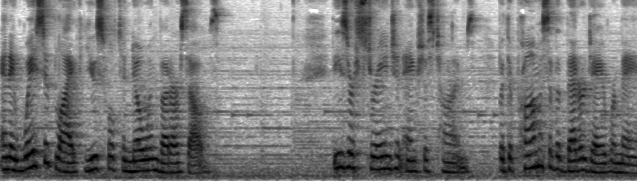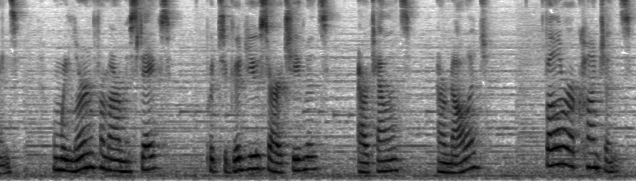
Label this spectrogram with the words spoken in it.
and a wasted life useful to no one but ourselves. These are strange and anxious times, but the promise of a better day remains. When we learn from our mistakes, put to good use our achievements, our talents, our knowledge, follow our conscience,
